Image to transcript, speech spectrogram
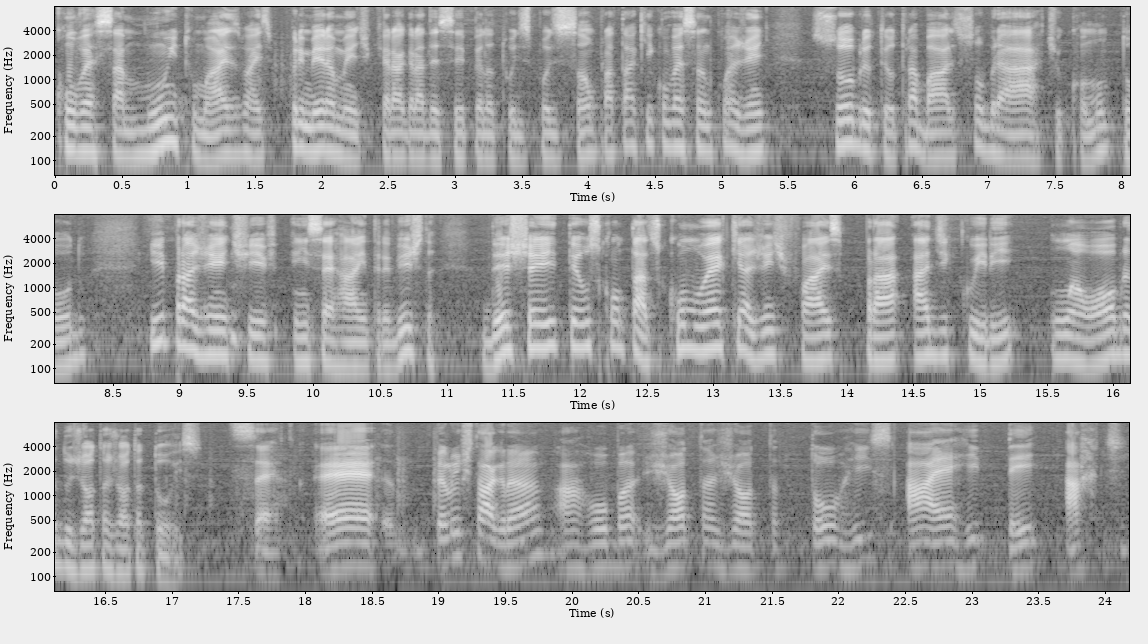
conversar muito mais, mas primeiramente quero agradecer pela tua disposição para estar tá aqui conversando com a gente sobre o teu trabalho, sobre a arte como um todo. E para a gente encerrar a entrevista, deixa aí teus contatos. Como é que a gente faz para adquirir uma obra do JJ Torres? Certo. É, pelo Instagram, arroba JJ Torres, A-R-T, arte,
